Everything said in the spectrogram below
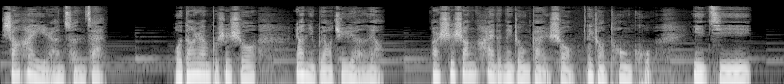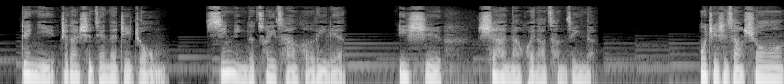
伤害已然存在。我当然不是说让你不要去原谅，而是伤害的那种感受、那种痛苦，以及对你这段时间的这种心灵的摧残和历练，一时是很难回到曾经的。我只是想说，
